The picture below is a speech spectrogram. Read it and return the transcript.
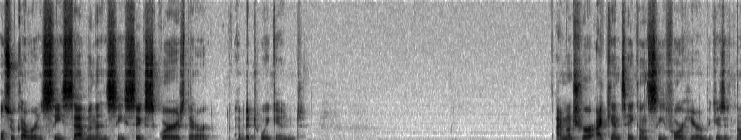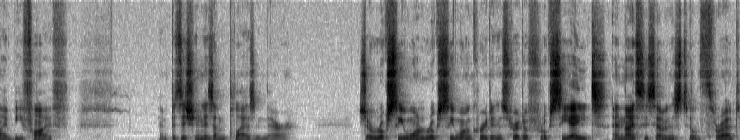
Also covering c7 and c6 squares that are a bit weakened. I'm not sure I can take on c4 here because of knight b5. And position is unpleasant there. So rook c1, rook c1 creating a threat of rook c8, and knight c7 is still threat.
